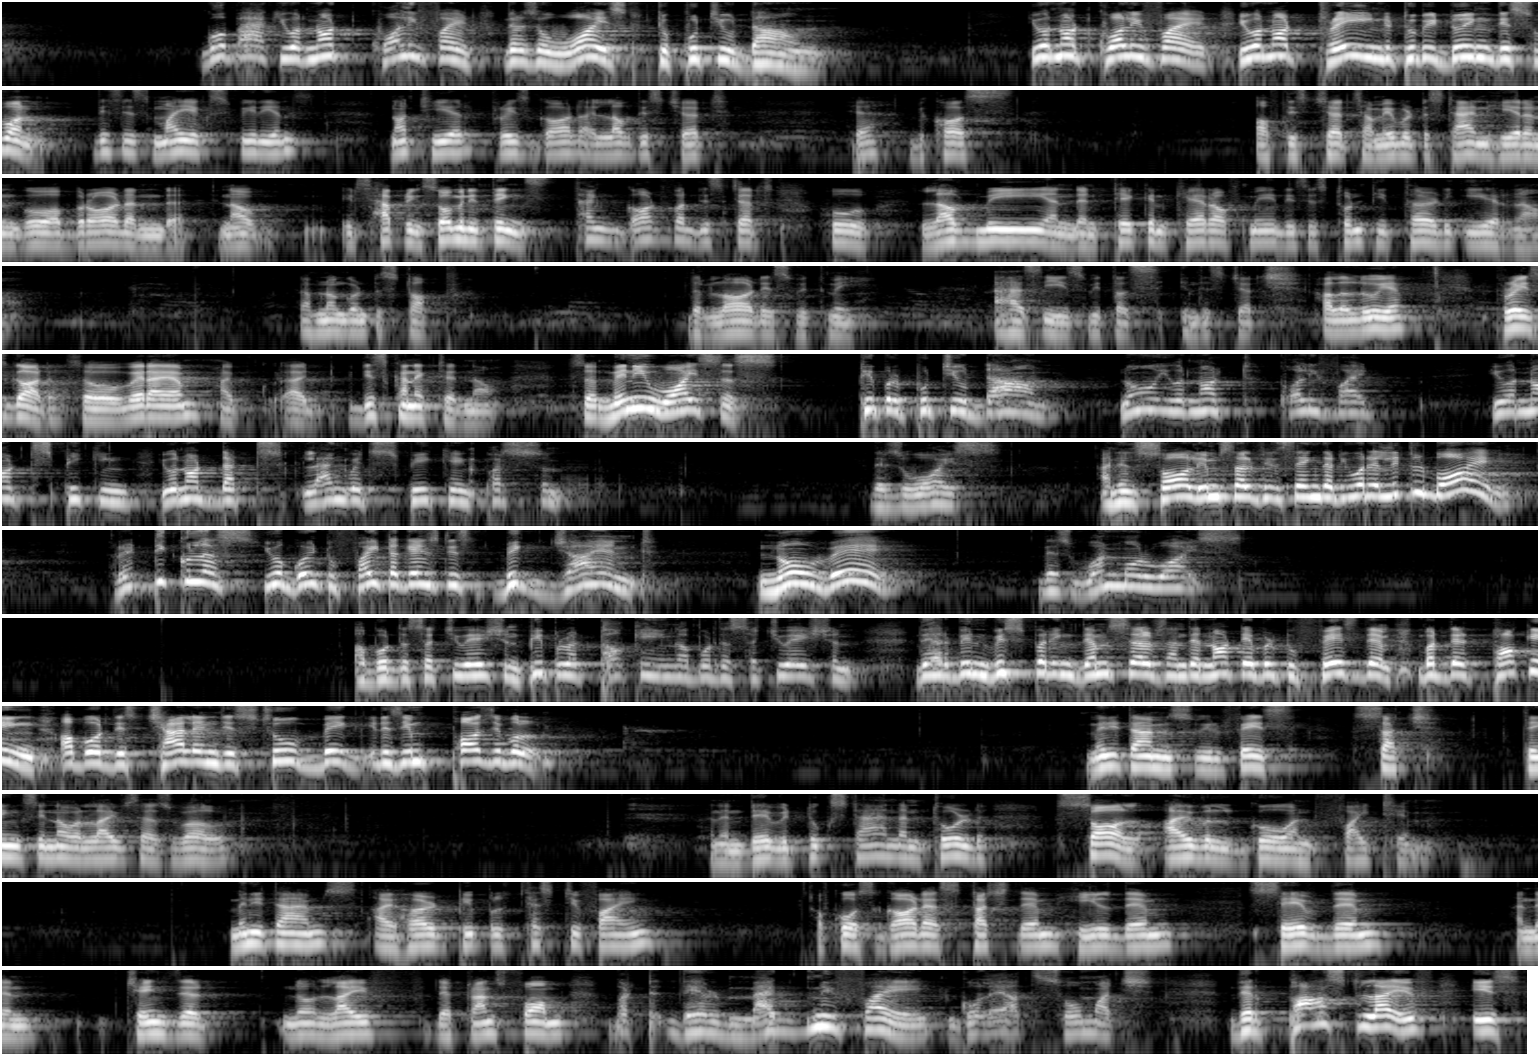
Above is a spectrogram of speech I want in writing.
Go back. You are not qualified. There is a voice to put you down. You are not qualified. You are not trained to be doing this one. This is my experience. Not here. Praise God. I love this church. Yeah, because of this church, I'm able to stand here and go abroad, and uh, now it's happening so many things. Thank God for this church who loved me and then taken care of me. This is 23rd year now. I'm not going to stop. The Lord is with me as He is with us in this church. Hallelujah. Praise God. So, where I am, I, I disconnected now. So, many voices, people put you down. No, you are not qualified. You are not speaking, you are not that language speaking person. There is a voice. And then Saul himself is saying that you are a little boy. Ridiculous. You are going to fight against this big giant. No way. There's one more voice about the situation. People are talking about the situation. They have been whispering themselves and they're not able to face them, but they're talking about this challenge is too big, it is impossible. Many times we'll face such things in our lives as well. And then David took stand and told Saul, I will go and fight him. Many times I heard people testifying. Of course, God has touched them, healed them, saved them, and then changed their you know, life. They're transformed, but they'll magnify Goliath so much. Their past life is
